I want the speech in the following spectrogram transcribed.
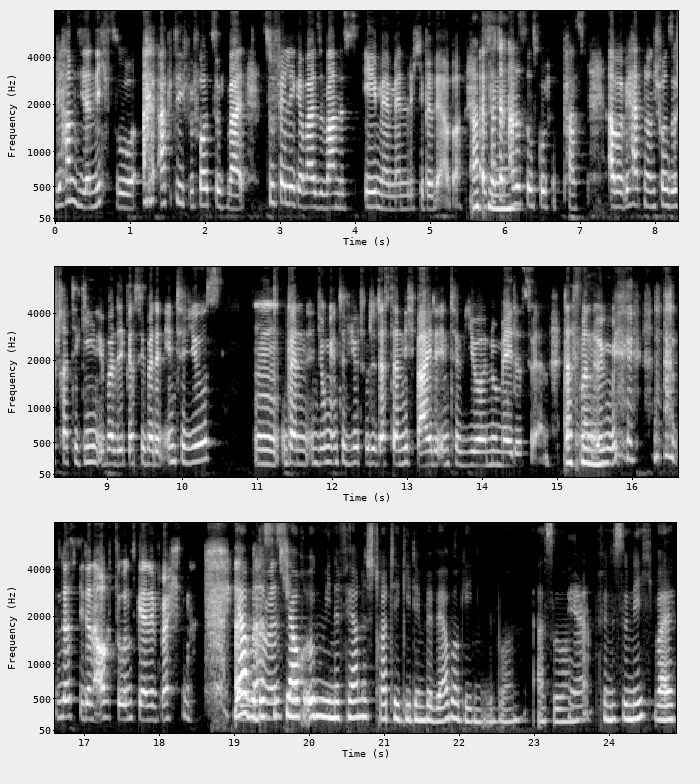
wir haben die dann nicht so aktiv bevorzugt, weil zufälligerweise waren es eh mehr männliche Bewerber. Okay. Also es hat dann alles ganz gut gepasst. Aber wir hatten uns schon so Strategien überlegt, dass wir bei den Interviews wenn ein Junge interviewt wurde, dass dann nicht beide Interviewer nur Mädels wären. Dass okay. man irgendwie, dass die dann auch zu uns gerne möchten. Ja, also, aber das ist ja auch irgendwie eine Fairness-Strategie dem Bewerber gegenüber. Also ja. findest du nicht? Weil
